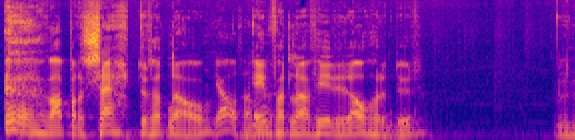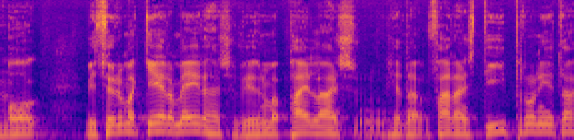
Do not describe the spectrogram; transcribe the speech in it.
var bara settur þarna á, Já, einfallega fyrir áhörundur og við þurfum að gera meira þessu. Við þurfum að pæla eins, hérna, fara eins dýprón í þetta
